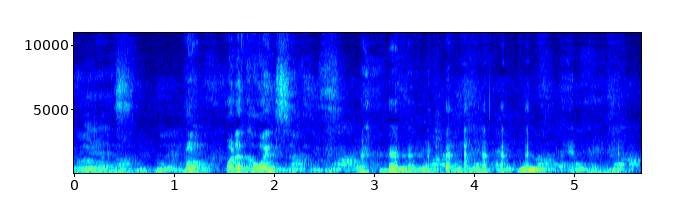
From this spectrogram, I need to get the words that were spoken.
Yes. what a coincidence.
